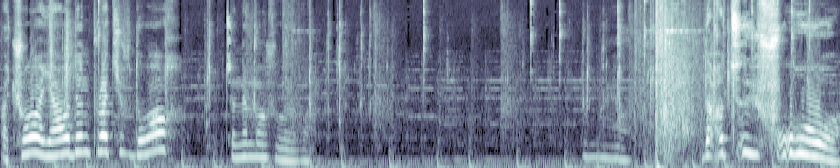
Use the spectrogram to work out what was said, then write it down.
А чого, я один проти двох? Це неможливо. Да ти фу!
